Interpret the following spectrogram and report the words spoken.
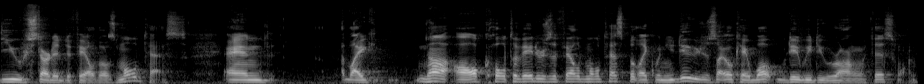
you started to fail those mold tests. And, like, not all cultivators have failed mold tests, but like when you do, you're just like, okay, what did we do wrong with this one?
